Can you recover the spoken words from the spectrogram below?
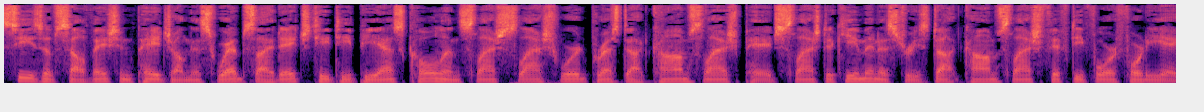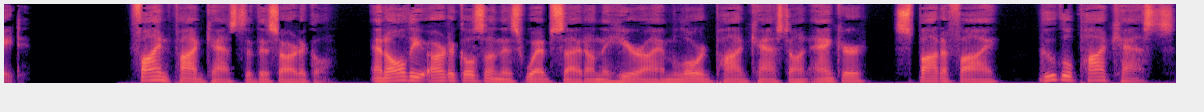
C's of Salvation page on this website https colon slash slash wordpress.com slash page slash ministries.com slash 5448. Find podcasts of this article, and all the articles on this website on the Here I Am Lord podcast on Anchor, Spotify, Google Podcasts,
